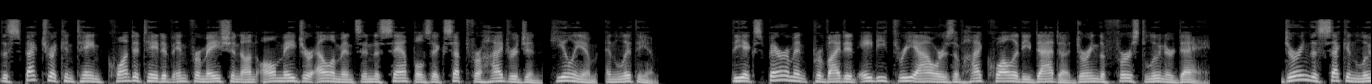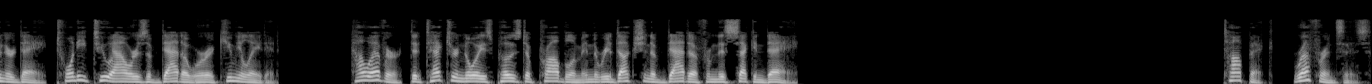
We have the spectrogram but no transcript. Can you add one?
The spectra contained quantitative information on all major elements in the samples except for hydrogen, helium, and lithium. The experiment provided 83 hours of high-quality data during the first lunar day. During the second lunar day, 22 hours of data were accumulated. However, detector noise posed a problem in the reduction of data from this second day. References.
